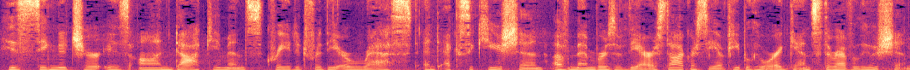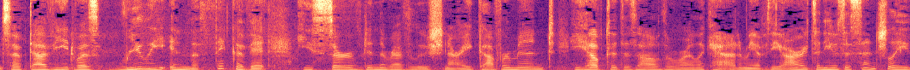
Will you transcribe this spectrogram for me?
His signature is on documents created for the arrest and execution of members of the aristocracy, of people who were against the revolution. So David was really in the thick of it. He served in the revolutionary government, he helped to dissolve the Royal Academy of the Arts, and he was essentially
